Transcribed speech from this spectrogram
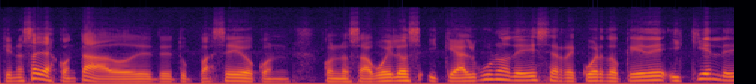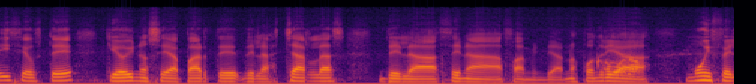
que nos hayas contado de, de tu paseo con, con los abuelos y que alguno de ese recuerdo quede. ¿Y quién le dice a usted que hoy no sea parte de las charlas de la cena familiar? Nos pondría muy Ya mis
